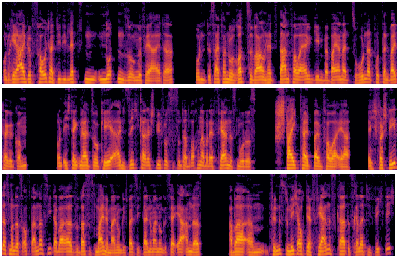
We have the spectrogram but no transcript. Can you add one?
und Real gefault hat wie die letzten Nutten so ungefähr, Alter. Und es einfach nur Rotze war und hätte es da ein VAR gegeben, wäre Bayern halt zu 100% weitergekommen. Und ich denke mir halt so, okay, an sich klar, der Spielfluss ist unterbrochen, aber der Fairness-Modus steigt halt beim VAR. Ich verstehe, dass man das oft anders sieht, aber also das ist meine Meinung. Ich weiß nicht, deine Meinung ist ja eher anders. Aber ähm, findest du nicht auch, der Fairnessgrad ist relativ wichtig?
